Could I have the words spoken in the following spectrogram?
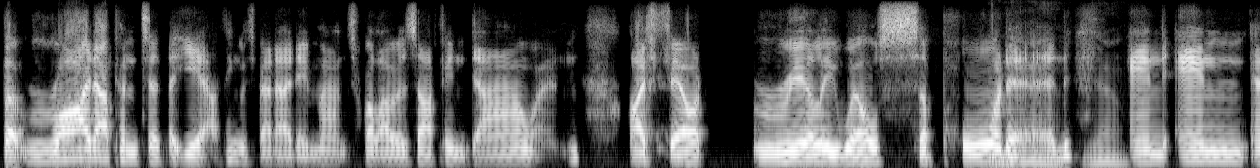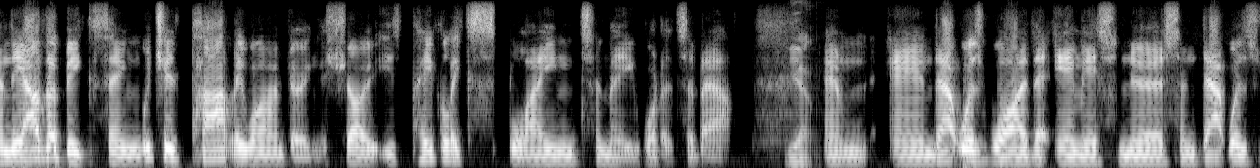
But right up into the, yeah, I think it was about 18 months while I was up in Darwin, I felt really well supported. Yeah. and and and the other big thing which is partly why i'm doing the show is people explain to me what it's about. Yeah. and and that was why the ms nurse and that was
